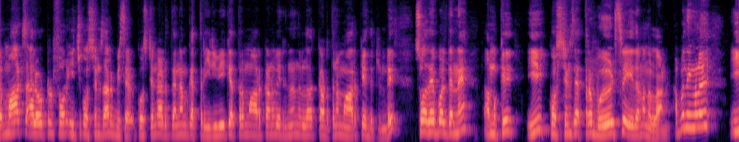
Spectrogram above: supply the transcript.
The marks allotted for each questions are ക്വസ്റ്റ്യന്റെ അടുത്ത് തന്നെ നമുക്ക് എത്ര ഇരുവിക്ക് എത്ര മാർക്കാണ് വരുന്നത് എന്നുള്ളതൊക്കെ അവിടെ തന്നെ മാർക്ക് ചെയ്തിട്ടുണ്ട്. സോ അതേപോലെ തന്നെ നമുക്ക് ഈ ക്വസ്റ്റ്യൻസ് എത്ര വേർഡ്സ് എഴുതണം എന്നുള്ളതാണ്. അപ്പോൾ നിങ്ങൾ ഈ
